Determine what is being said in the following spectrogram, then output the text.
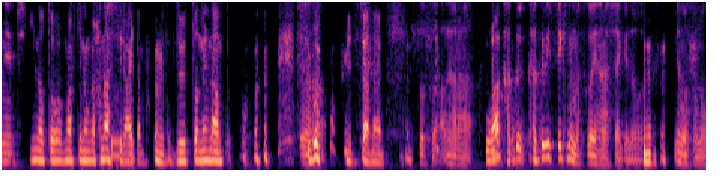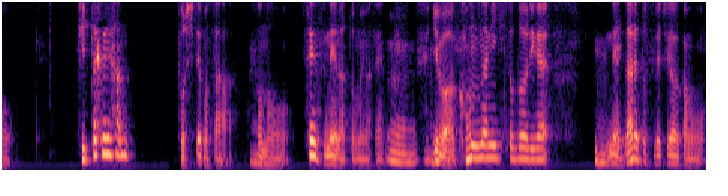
ね椎野と牧野が話してる間も含めてずっとね、何分そうもそう すごい確率だな。そうそう。だから、確確率的にもすごい話だけどうん、でもその、ひったくり犯としてもさ、うんその、センスねえなと思いません？うん。要は、こんなに人通りが、うん、ね、誰とすれ違うかも、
